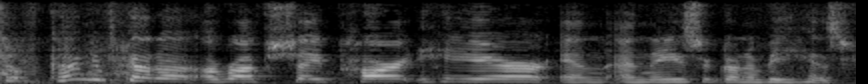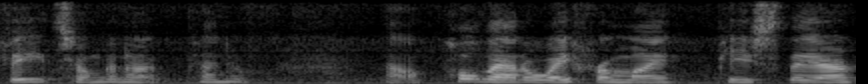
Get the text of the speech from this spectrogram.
So I've kind of got a, a rough shaped heart here, and, and these are going to be his feet, so I'm going to kind of uh, pull that away from my piece there,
